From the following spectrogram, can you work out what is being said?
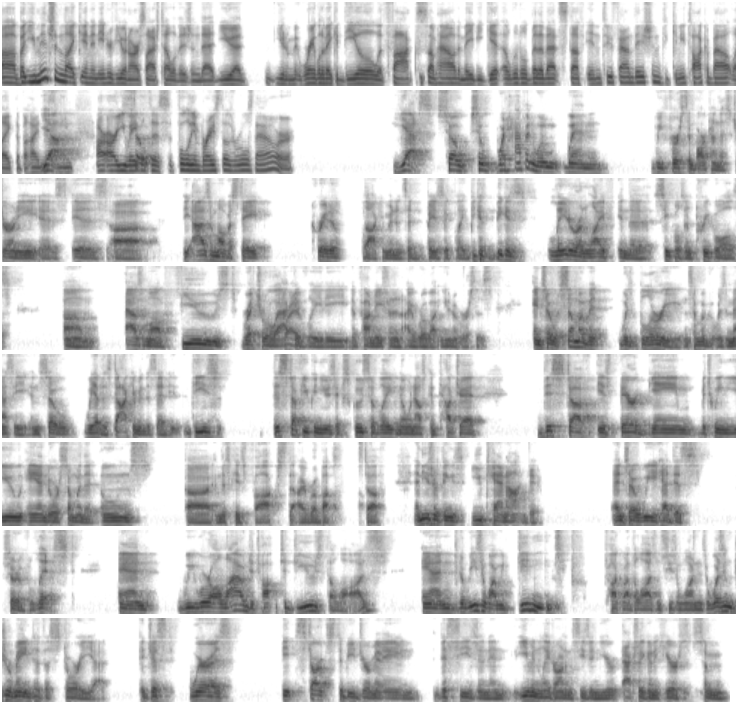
Uh, but you mentioned like in an interview on r slash television that you had you know were able to make a deal with Fox somehow to maybe get a little bit of that stuff into Foundation. Can you talk about like the behind the Yeah. scenes? Are are you able to fully embrace those rules now or Yes. So so what happened when when we first embarked on this journey is is uh the Asimov estate created a document and said basically because because later in life in the sequels and prequels um Asimov fused retroactively the the Foundation and I, Robot universes. And so some of it was blurry and some of it was messy. And so we had this document that said these this stuff you can use exclusively. No one else can touch it. This stuff is fair game between you and or someone that owns uh in this case fox the I, Robot stuff. And these are things you cannot do. And so we had this sort of list and we were allowed to talk to use the laws. And the reason why we didn't talk about the laws in season one is it wasn't germane to the story yet. It just whereas it starts to be germane this season and even later on in the season you're actually going to hear some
